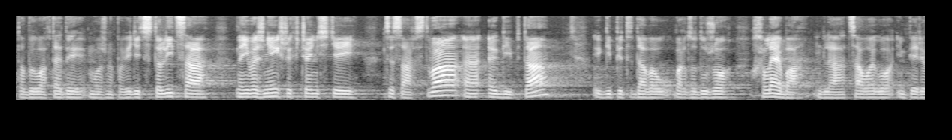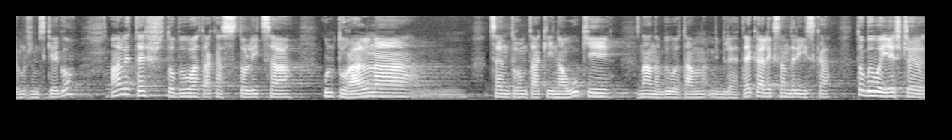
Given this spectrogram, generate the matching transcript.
To była wtedy, można powiedzieć, stolica najważniejszych części cesarstwa Egipta. Egipt dawał bardzo dużo chleba dla całego Imperium Rzymskiego, ale też to była taka stolica kulturalna, centrum takiej nauki. Znana była tam Biblioteka Aleksandryjska. To było jeszcze,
